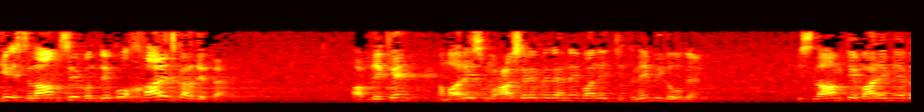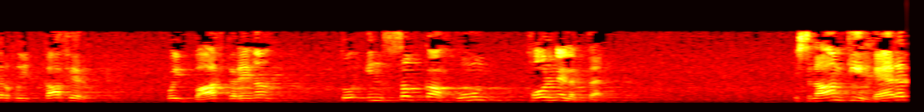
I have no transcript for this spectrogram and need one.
یہ اسلام سے بندے کو خارج کر دیتا ہے۔ آپ دیکھیں، ہمارے اس معاشرے میں رہنے والے جتنے بھی لوگ ہیں، اسلام کے بارے میں اگر کوئی کافر کوئی بات کرے نا، تو ان سب کا خون کھولنے لگتا ہے۔ اسلام کی غیرت،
